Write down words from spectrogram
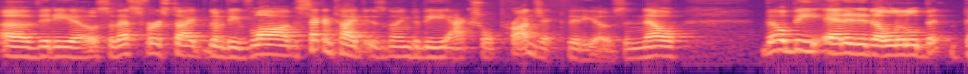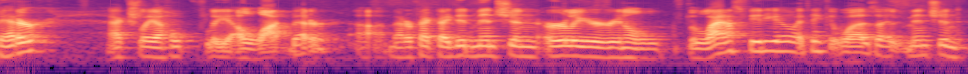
of video, so that's first type going to be vlogs. Second type is going to be actual project videos, and they'll they'll be edited a little bit better. Actually, hopefully a lot better. Uh, matter of fact, I did mention earlier in a, the last video, I think it was, I mentioned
